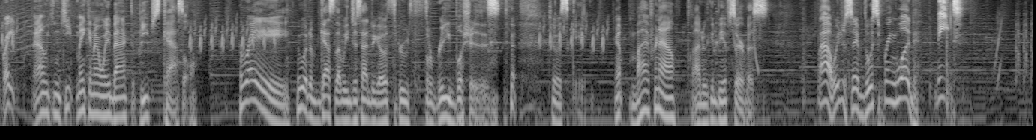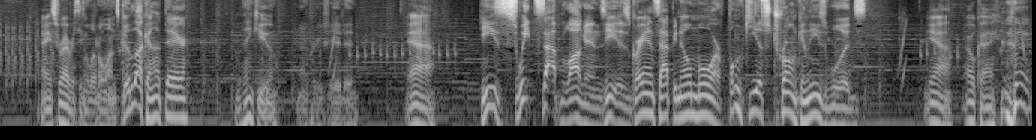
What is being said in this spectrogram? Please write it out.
Great. Now we can keep making our way back to Peach's castle. Hooray! Who would have guessed that we just had to go through three bushes to escape? Yep, bye for now. Glad we could be of service. Wow, we just saved the Whispering Wood. Neat! Thanks for everything, little ones. Good luck out there. Thank you. I appreciate it. Yeah. He's Sweet Sap Loggins. He is Grand Sappy no more. Funkiest trunk in these woods. Yeah, okay.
